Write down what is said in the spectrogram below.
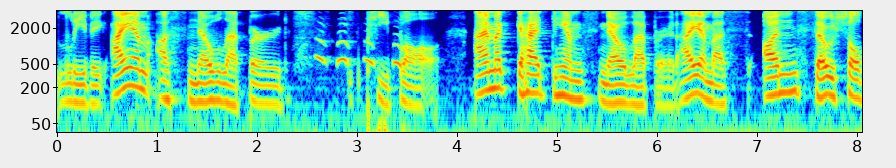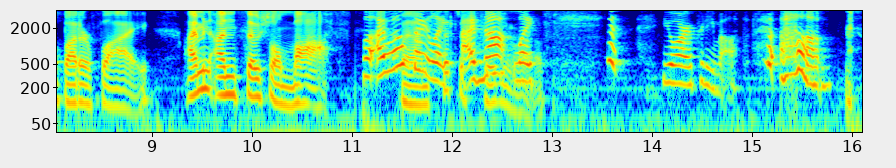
leaving. I am a snow leopard people. I'm a goddamn snow leopard. I am a s- unsocial butterfly. I'm an unsocial moth. Well, I will But say, I'm like, I'm not like you are a pretty moth. Um,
